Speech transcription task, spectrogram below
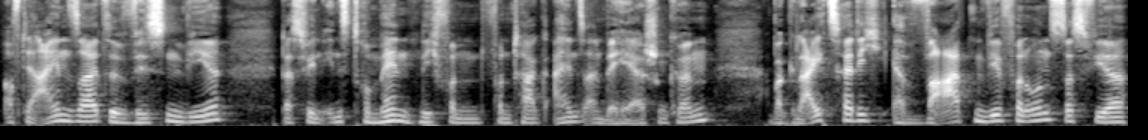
auf der einen Seite wissen wir, dass wir ein Instrument nicht von, von Tag 1 an beherrschen können, aber gleichzeitig erwarten wir von uns, dass wir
